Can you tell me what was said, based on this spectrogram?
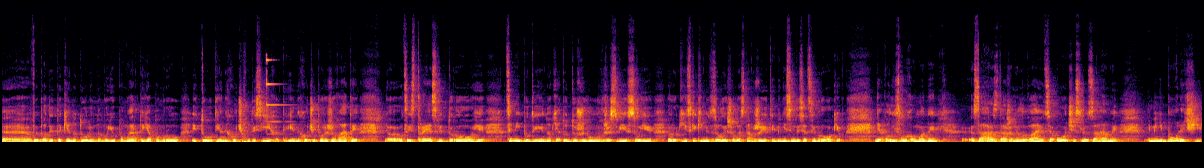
е, випаде таке на долю на мою померти, я помру і тут. Я не хочу кудись їхати. Я не хочу переживати е, оцей стрес від дороги. Це мій будинок, я тут доживу вже свої, свої роки. Скільки мені залишилось там жити? Мені 77 років. Я коли слухав, в мене зараз навіть не ливаються очі сльозами. Мені боляче.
